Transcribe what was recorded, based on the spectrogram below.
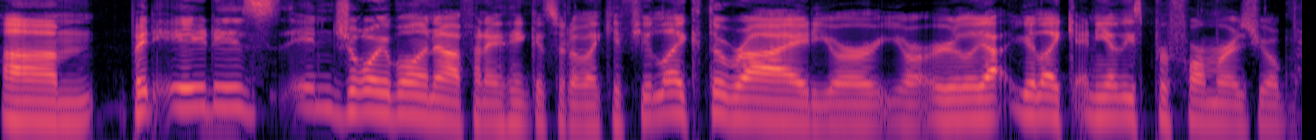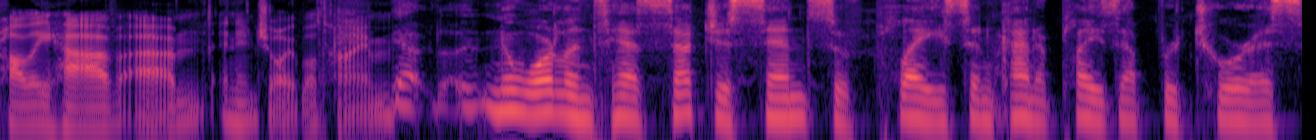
Um, but it is enjoyable enough, and I think it's sort of like if you like the ride, you're you're early, you're like any of these performers, you'll probably have um, an enjoyable time. Yeah, New Orleans has such a sense of place and kind of plays up for tourists,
